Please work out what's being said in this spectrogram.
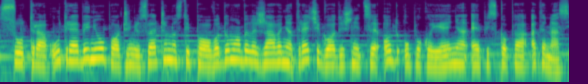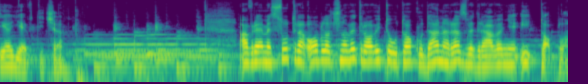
Sutra u Trebinju počinju svečanosti povodom obeležavanja treće godišnjice od upokojenja episkopa Atanasija Jevtića a vreme sutra oblačno vetrovito u toku dana razvedravanje i toplo.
